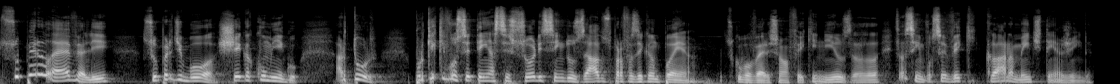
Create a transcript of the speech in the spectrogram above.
super leve ali super de boa, chega comigo. Arthur, por que, que você tem assessores sendo usados para fazer campanha? Desculpa, velho, isso é uma fake news. Então, assim, você vê que claramente tem agenda.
